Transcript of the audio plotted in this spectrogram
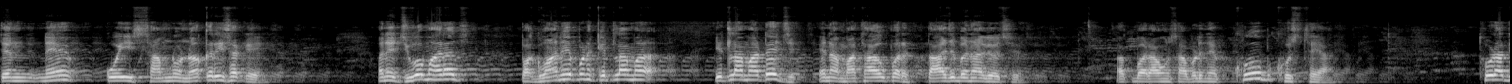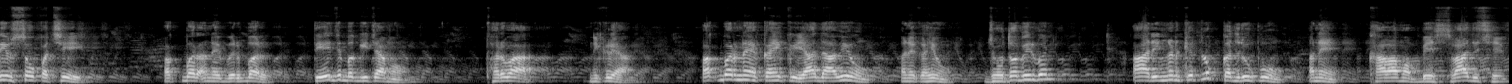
તેને કોઈ સામનો ન કરી શકે. અને જુઓ, મહારાજ ભગવાને પણ કેટલામાં એટલા માટે જ એના માથા ઉપર તાજ બનાવ્યો છે. અકબર આવું સાંભળીને ખૂબ ખુશ થયા. થોડા દિવસો પછી અકબર અને બિરબલ તે જ બગીચામાં ફરવા નીકળ્યા. અકબરને કંઈક યાદ આવ્યું અને કહ્યું જોતો બિરબલ, આ રીંગણ કેટલું કદરૂપું અને ખાવામાં બેસ્વાદ છે.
